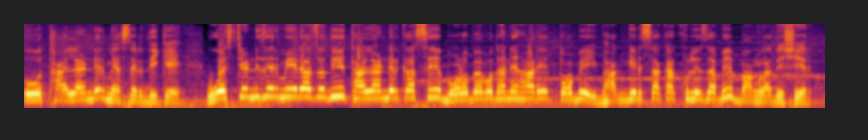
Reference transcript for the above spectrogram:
ও থাইল্যান্ডের ম্যাচের দিকে। ওয়েস্ট ইন্ডিজের মেয়েরা যদি থাইল্যান্ডের কাছে বড় ব্যবধানে হারে, তবেই ভাগ্যের চাকা খুলে যাবে বাংলাদেশের।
